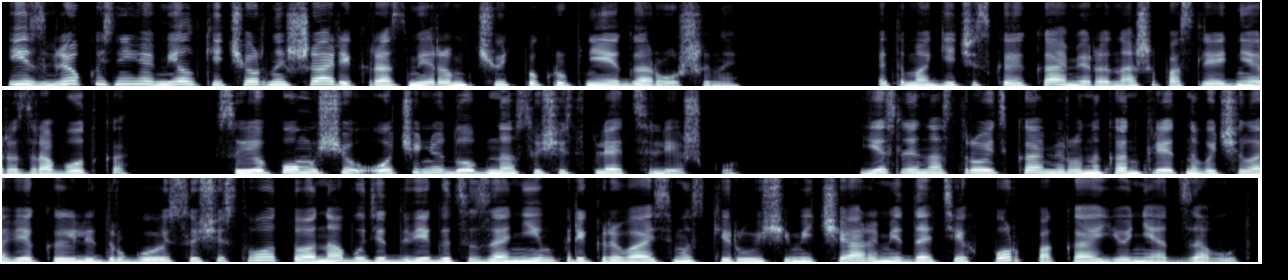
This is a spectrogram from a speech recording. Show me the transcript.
и извлек из нее мелкий черный шарик размером чуть покрупнее горошины. Это магическая камера, наша последняя разработка. С ее помощью очень удобно осуществлять слежку. Если настроить камеру на конкретного человека или другое существо, то она будет двигаться за ним, прикрываясь маскирующими чарами до тех пор, пока ее не отзовут.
